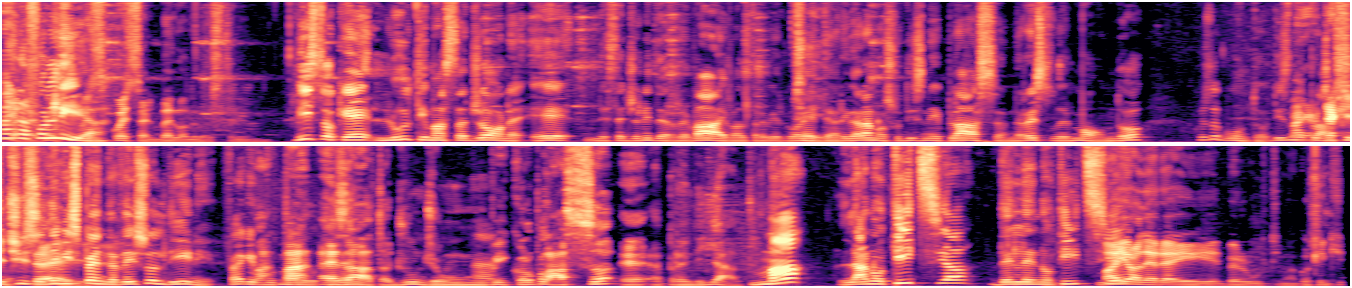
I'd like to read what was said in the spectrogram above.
ma è una follia. questo, questo è il bello dello streaming Visto che l'ultima stagione e le stagioni del revival, tra virgolette, Sì. arriveranno su Disney Plus nel resto del mondo, questo punto Disney Ma Plus, già che ci se sei- devi spendere dei soldini, fai che ma, buttare ma tutte esatto, aggiunge un Eh. piccolo plus e eh, prendi gli altri. Ma la notizia delle notizie... ma io la darei per l'ultima così ci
